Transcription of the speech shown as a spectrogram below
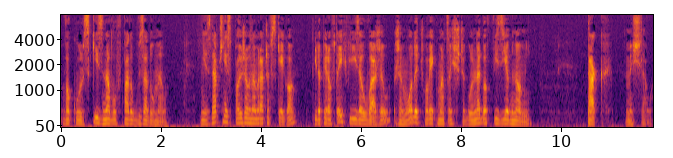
Wokulski znowu wpadł w zadumę. Nieznacznie spojrzał na Mraczewskiego i dopiero w tej chwili zauważył, że młody człowiek ma coś szczególnego w fizjognomii. Tak, myślał.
